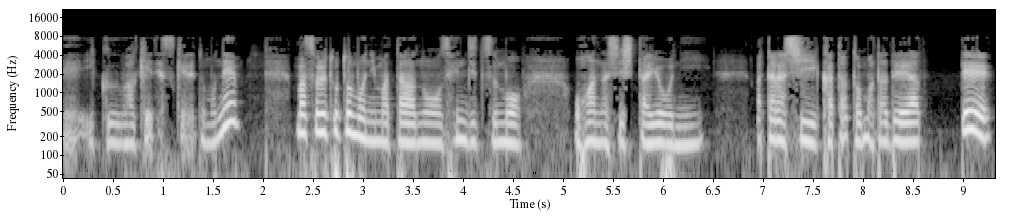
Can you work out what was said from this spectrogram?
い、えー、くわけですけれどもね。まあそれとともにまたあの先日もお話ししたように、新しい方とまた出会って、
